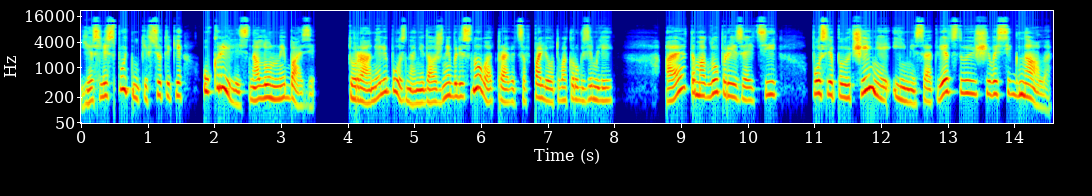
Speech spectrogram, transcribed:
Если спутники все-таки укрылись на лунной базе, то рано или поздно они должны были снова отправиться в полет вокруг Земли, а это могло произойти после получения ими соответствующего сигнала.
